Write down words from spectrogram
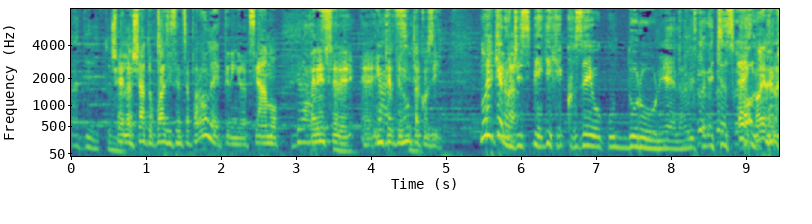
Addirittura. Ci hai lasciato quasi senza parole e ti ringraziamo Grazie, per essere eh, intervenuta così. Noi Perché prima- non ci spieghi che cos'è un Cudduruni, Elena, visto che ci ascolta? Ecco, Elena,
